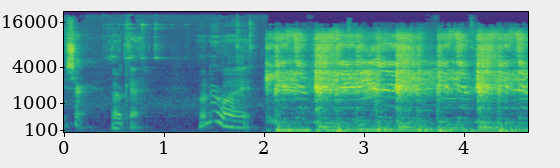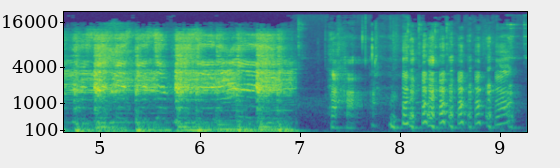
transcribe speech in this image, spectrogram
sure. Okay. wonder why.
